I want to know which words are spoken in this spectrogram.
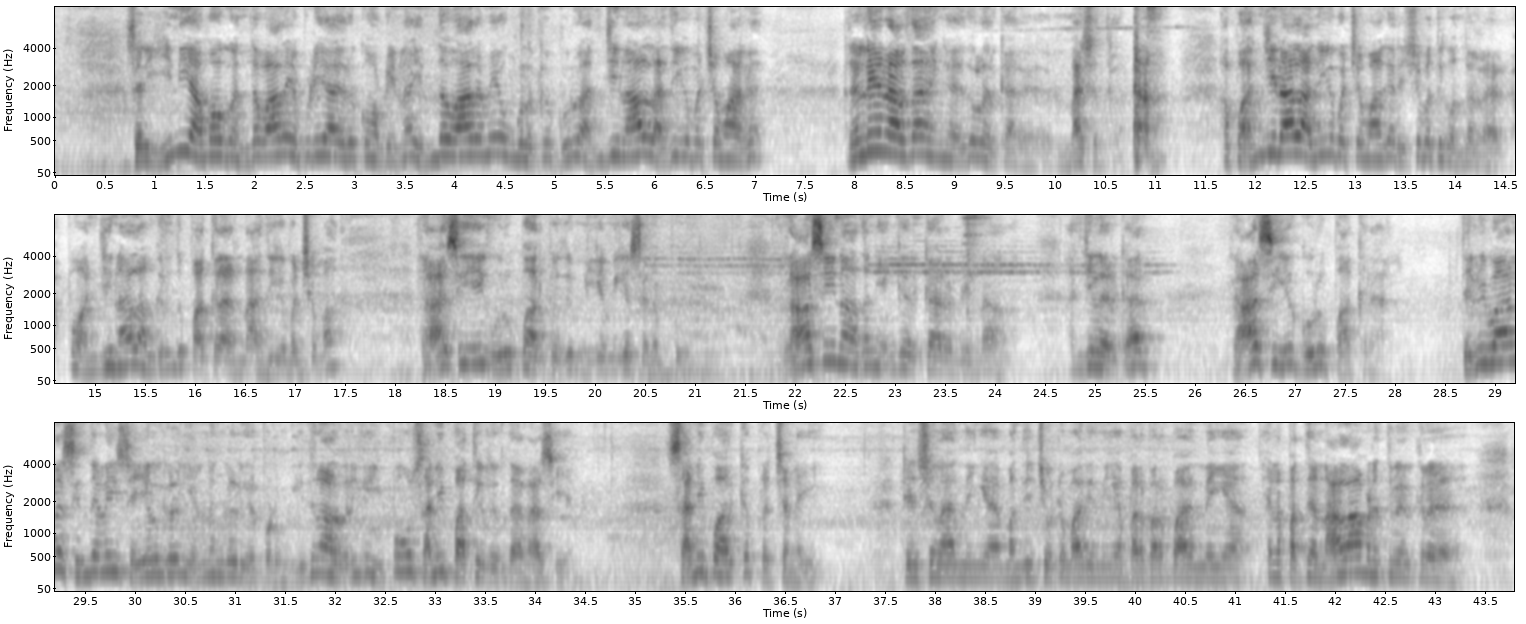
சரி இனி அமோகம் இந்த வாரம் எப்படியா இருக்கும் அப்படின்னா இந்த வாரமே உங்களுக்கு குரு அஞ்சு நாள் அதிகபட்சமாக ரெண்டே நாள் தான் எங்கள் இதில் இருக்கார் மேஷத்தில். அப்போ அஞ்சு நாள் அதிகபட்சமாக ரிஷபத்துக்கு வந்துடுறாரு. அப்போது அஞ்சு நாள் அங்கேருந்து பார்க்குறாருன்னா அதிகபட்சமாக ராசியை குரு பார்ப்பது மிக மிக சிறப்பு. ராசிநாதன் எங்கே இருக்கார் அப்படின்னா அஞ்சில் இருக்கார். ராசியை குரு பார்க்குறார். தெளிவான சிந்தனை செயல்கள் எண்ணங்கள் ஏற்படும். இது நாள் வரைக்கும் இப்போவும் சனி பார்த்துக்கிட்டு இருந்தார் ராசியை. சனி பார்க்க பிரச்சனை. டென்ஷனாக இருந்தீங்க மந்திச்சு விட்ட மாதிரி இருந்தீங்க பரபரப்பாக இருந்தீங்க. ஏன்னா பத்து நாலாம் இடத்துல இருக்கிற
